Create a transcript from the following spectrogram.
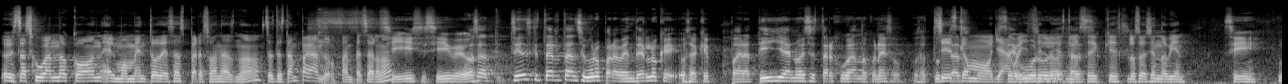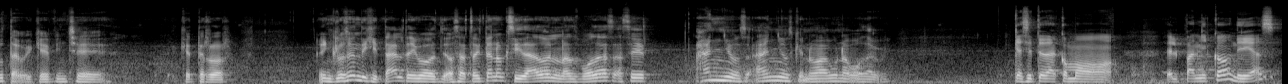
Estás jugando con el momento de esas personas, ¿no? O sea, te están pagando para empezar, ¿no? Sí, sí, sí, güey. O sea, tienes que estar tan seguro para venderlo que, o sea, que para ti ya no es estar jugando con eso. O sea, tú sí, es estás como ya, güey. seguro Sí, lo, y lo estás... sé que lo estoy haciendo bien. Sí, puta, güey, qué pinche... Qué terror. Incluso en digital, te digo, o sea, estoy tan oxidado en las bodas. Hace años, años que no hago una boda, güey. Que así te da como el pánico, dirías.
